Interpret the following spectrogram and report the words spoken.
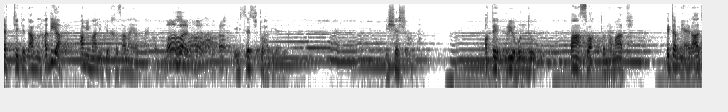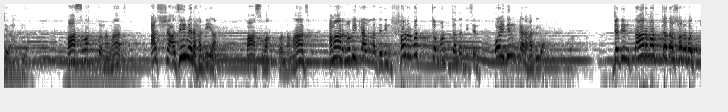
এর চাইতে দামি হাদিয়া আমি মালিকের খাজানায় আর নাই। এই শ্রেষ্ঠ হাদিয়া দিলাম। এই শেষ কথা। প্রিয় বন্ধু, পাঁচ ওয়াক্ত নামাজ, এটা হাদিয়া। পাঁচ ওয়াক্ত নামাজ আজিমের হাদিয়া। পাঁচ ওয়াক্ত নামাজ, আমার নবীকে আল্লাহ যেদিন সর্বোচ্চ মর্যাদা দিছেন, ওই দিনকার হাদিয়া। যেদিন তার মর্যাদা সর্বোচ্চ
